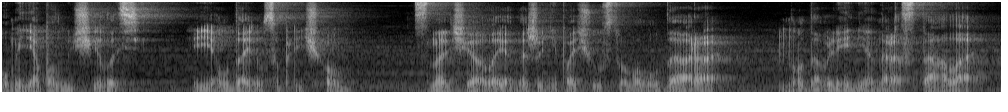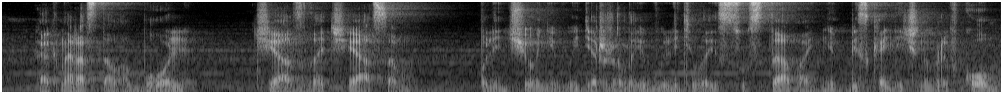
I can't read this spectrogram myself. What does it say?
У меня получилось. Я ударился плечом. Сначала я даже не почувствовал удара, но давление нарастало, как нарастала боль. Час за часом. Плечо не выдержало и вылетело из сустава одним бесконечным рывком.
